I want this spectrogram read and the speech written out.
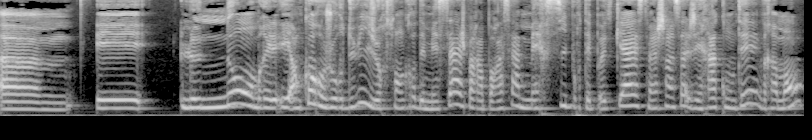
Euh, et le nombre, et, encore aujourd'hui, je reçois encore des messages par rapport à ça. Merci pour tes podcasts, machin, ça. J'ai raconté vraiment.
